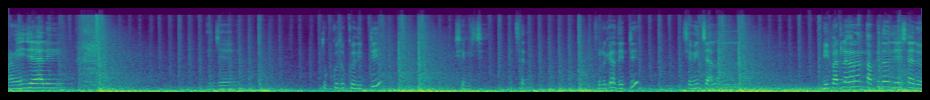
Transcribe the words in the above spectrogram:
మనం ఏం చేయాలి? ఏం చేయాలి? తుక్కు తుక్కు తిట్టి క్షమించాలి అంతేనా ఫుల్గా తిట్టి క్షమించాలా? మీ పట్ల ఎవరైనా తప్పిదం చేశారు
